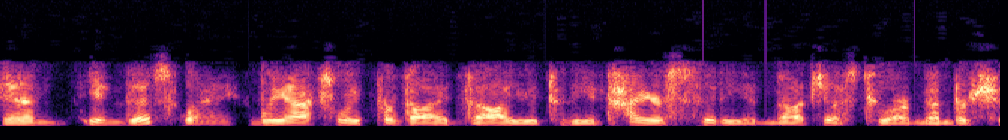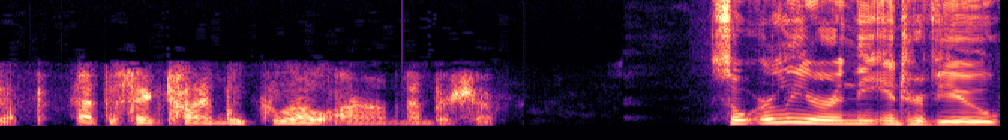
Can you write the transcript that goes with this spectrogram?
And in this way, we actually provide value to the entire city and not just to our membership. At the same time, we grow our own membership. So earlier in the interview,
